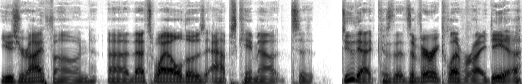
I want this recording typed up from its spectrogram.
use your iPhone. Uh, that's why all those apps came out to do that because that's a very clever idea.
